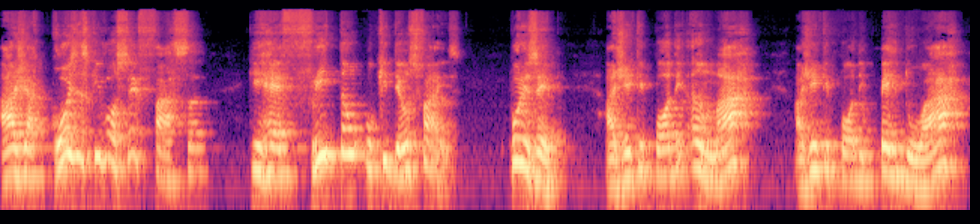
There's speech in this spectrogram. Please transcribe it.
haja coisas que você faça que reflitam o que Deus faz. Por exemplo, a gente pode amar, a gente pode perdoar,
